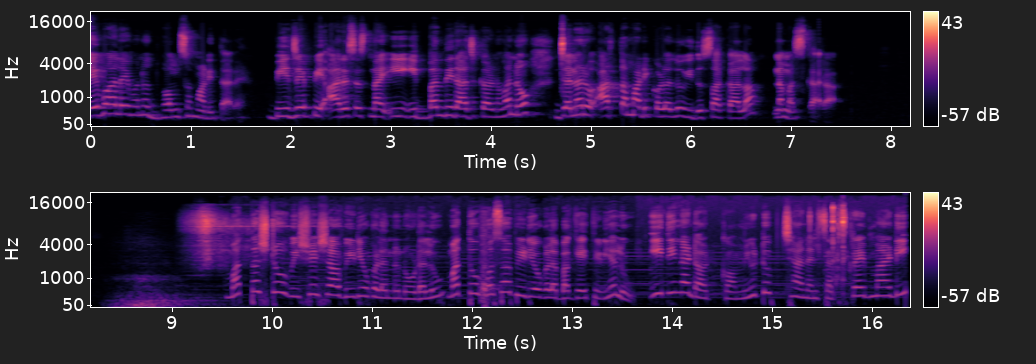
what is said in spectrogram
ದೇವಾಲಯವನ್ನು ಧ್ವಂಸ ಮಾಡಿದ್ದಾರೆ. ಬಿಜೆಪಿ ಆರ್ ಎಸ್ ಎಸ್ನ ಈ ಇಬ್ಬಂದಿ ರಾಜಕಾರಣವನ್ನು ಜನರು ಅರ್ಥ ಮಾಡಿಕೊಳ್ಳಲು ಇದು ಸಕಾಲ. ನಮಸ್ಕಾರ. ಮತ್ತಷ್ಟು ವಿಶೇಷ ವಿಡಿಯೋಗಳನ್ನು ನೋಡಲು ಮತ್ತು ಹೊಸ ವಿಡಿಯೋಗಳ ಬಗ್ಗೆ ತಿಳಿಯಲು Eedina dot com YouTube channel subscribe ಮಾಡಿ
